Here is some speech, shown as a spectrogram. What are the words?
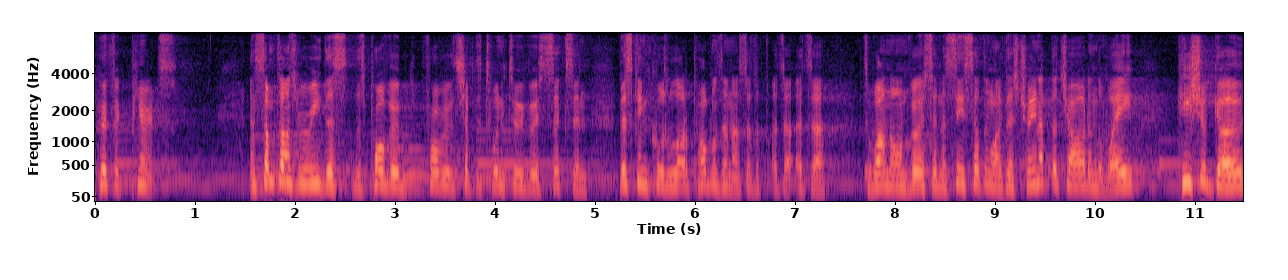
perfect parents. And sometimes we read this, this proverb, Proverbs chapter 22, verse 6, and this can cause a lot of problems in us. It's a, it's a, it's a, it's a well known verse, and it says something like this Train up the child in the way he should go,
